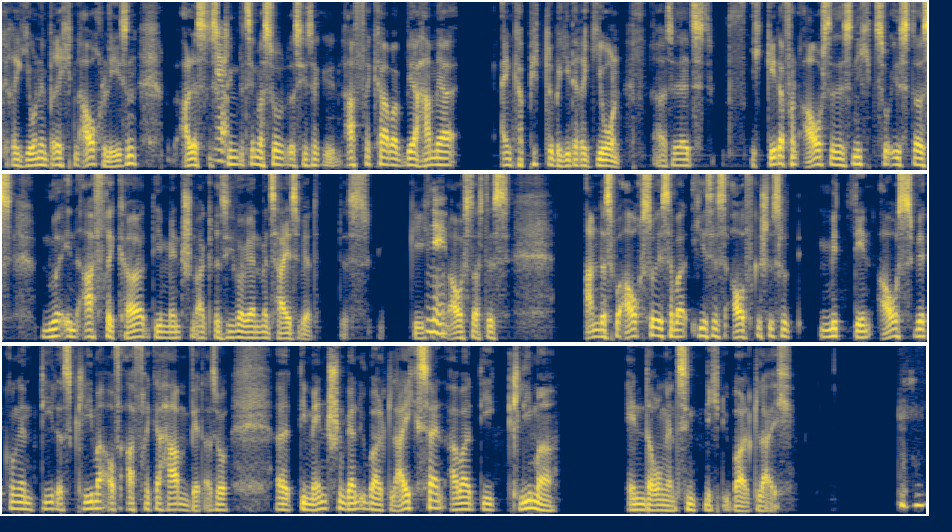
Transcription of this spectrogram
Regionenberichten auch lesen. Alles, das ja. klingt jetzt immer so, dass ich sage, in Afrika, aber wir haben ja ein Kapitel über jede Region. Also jetzt, ich gehe davon aus, dass es nicht so ist, dass nur in Afrika die Menschen aggressiver werden, wenn es heiß wird. Das gehe ich nee. davon aus, dass das anderswo auch so ist, aber hier ist es aufgeschlüsselt mit den Auswirkungen, die das Klima auf Afrika haben wird. Also äh, die Menschen werden überall gleich sein, aber die Klimaänderungen sind nicht überall gleich. Mhm.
